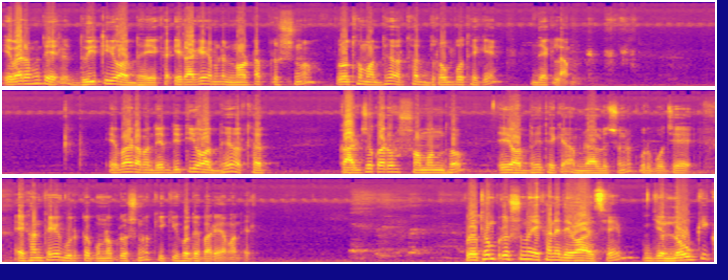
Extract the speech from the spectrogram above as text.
এবার আমাদের দ্বিতীয় অধ্যায়, এর আগে আমরা নটা প্রশ্ন প্রথম অধ্যায় অর্থাৎ দ্রব্য থেকে দেখলাম। এবার আমাদের দ্বিতীয় অধ্যায়, অর্থাৎ কার্যকারণ সম্বন্ধ, এই অধ্যায় থেকে আমরা আলোচনা করব যে এখান থেকে গুরুত্বপূর্ণ প্রশ্ন কি কি হতে পারে আমাদের। প্রথম প্রশ্ন এখানে দেওয়া আছে যে লৌকিক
